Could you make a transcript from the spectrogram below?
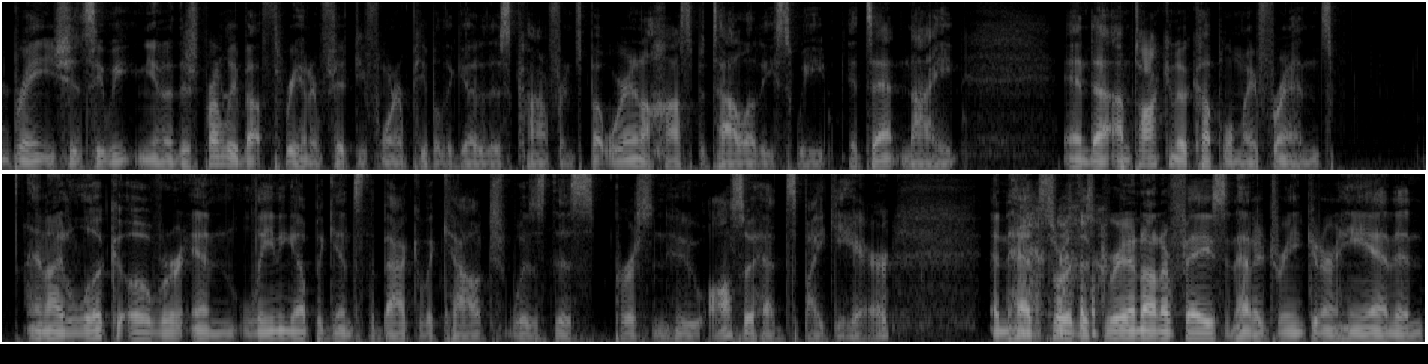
Brant, you should see we you know there's probably about 350, 400 people that go to this conference, but we're in a hospitality suite. It's at night, and uh, I'm talking to a couple of my friends, and I look over and leaning up against the back of a couch was this person who also had spiky hair, and had sort of this grin on her face and had a drink in her hand and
